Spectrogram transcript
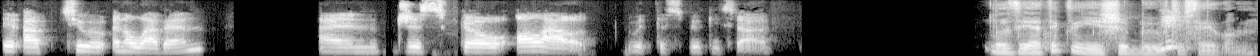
it up to an 11 and just go all out with the spooky stuff. Lizzy, I think that you should move to Salem,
